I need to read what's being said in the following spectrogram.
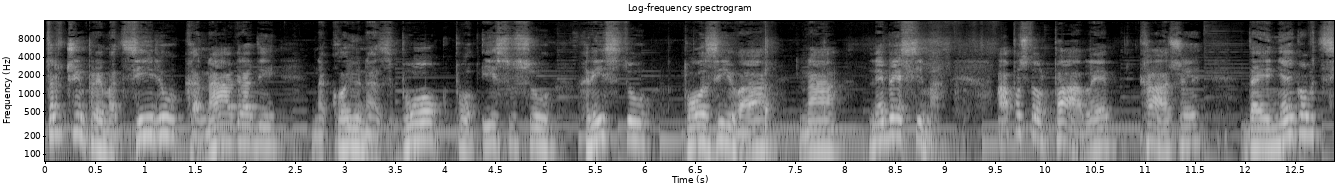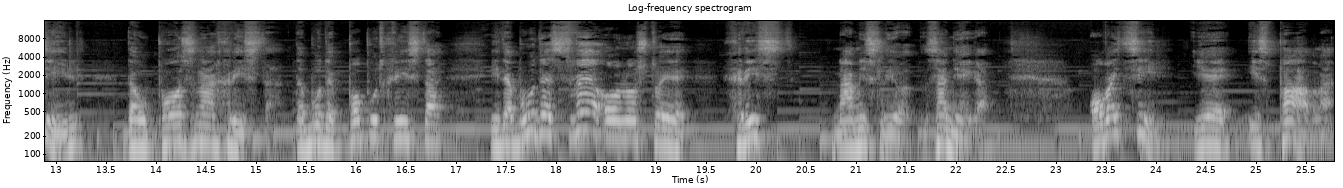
Trčim prema cilju, ka nagradi na koju nas Bog po Isusu Hristu poziva na nebesima. Apostol Pavle kaže da je njegov cilj da upozna Hrista, da bude poput Hrista i da bude sve ono što je Hrist namislio za njega. Ovaj cilj je iz Pavla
